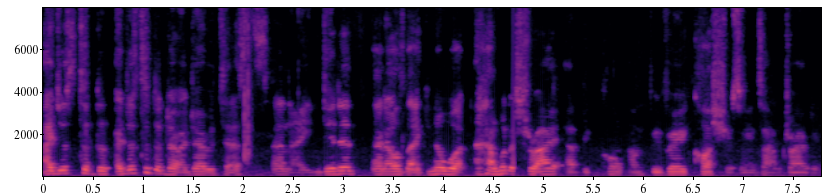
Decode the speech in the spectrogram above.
I just took the I just took the dri- driving tests and I did it, and I was like, you know what, I'm gonna try and become and be very cautious anytime I'm driving.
